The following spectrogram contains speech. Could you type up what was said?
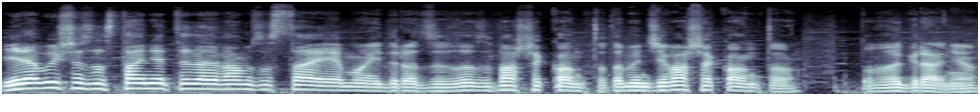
Ile jeszcze zostanie, tyle wam zostaje, moi drodzy. To jest wasze konto, to będzie wasze konto do wygrania.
